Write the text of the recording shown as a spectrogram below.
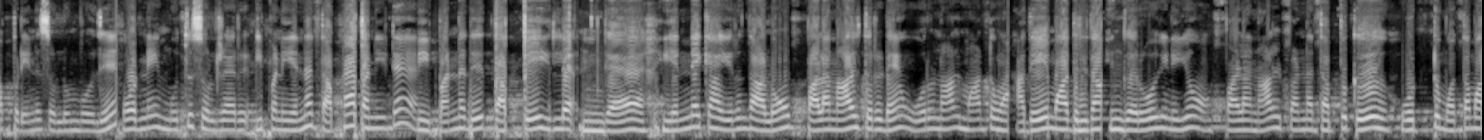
அப்படின்னு சொல்லும்போது உடனே முத்து சொல்றாரு இப்ப நீ என்ன தப்பா பண்ணிட்ட? நீ பண்ணது தப்பே இல்ல. இங்க என்னைக்கா இருந்தாலும் பல நாள் திருடன் ஒரு நாள் மாட்டுவான். அதே மாதிரி தான் இங்க ரோஹிணியும் பல நாள் பண்ண தப்புக்கு ஒட்டு மொத்தமா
